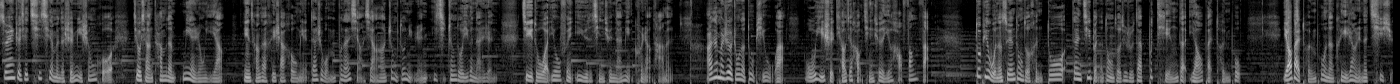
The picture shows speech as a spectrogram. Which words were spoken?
虽然这些妻妾们的神秘生活，就像他们的面容一样，隐藏在黑纱后面，但是我们不难想象啊，这么多女人一起争夺一个男人，嫉妒啊、忧愤、抑郁的情绪难免困扰他们，而他们热衷的肚皮舞啊，无疑是调节好情绪的一个好方法。肚皮舞呢，虽然动作很多，但基本的动作就是在不停的摇摆臀部。摇摆臀部呢，可以让人的气血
